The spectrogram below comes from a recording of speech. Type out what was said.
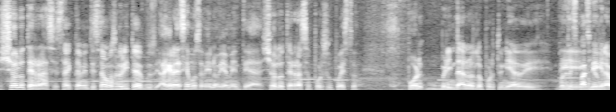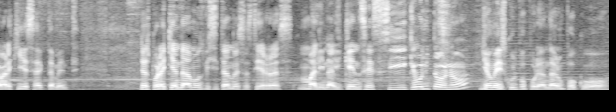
Xolo Terraza, exactamente. Estamos ahorita, pues, agradecemos también obviamente a Xolo Terraza, por supuesto, por brindarnos la oportunidad de, de grabar aquí, exactamente. Entonces, por aquí andamos visitando esas tierras malinalquenses. Sí, qué bonito, ¿no? Yo me disculpo por andar un poco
